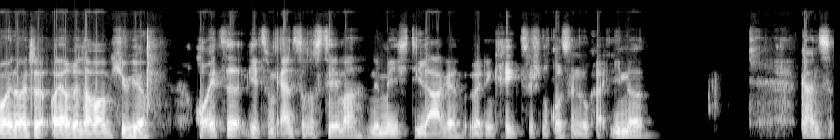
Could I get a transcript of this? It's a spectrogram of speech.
Moin Leute, euer Ritter Barbecue hier. Heute geht es um ernsteres Thema, nämlich die Lage über den Krieg zwischen Russland und Ukraine. Ganz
